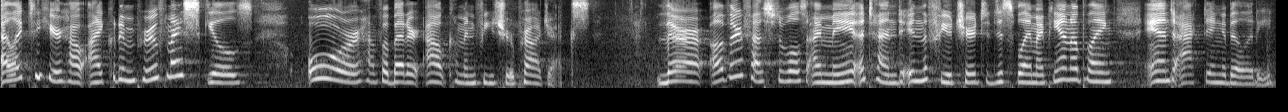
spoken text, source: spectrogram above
I like to hear how I could improve my skills or have a better outcome in future projects. There are other festivals I may attend in the future to display my piano playing and acting ability.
